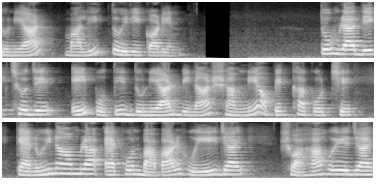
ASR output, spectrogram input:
দুনিয়ার মালিক তৈরি করেন। তোমরা দেখছ যে এই পতির দুনিয়ার বিনাশ সামনে অপেক্ষা করছে। কেনই না আমরা এখন বাবার হয়েই যাই, সোহা হয়ে যায়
